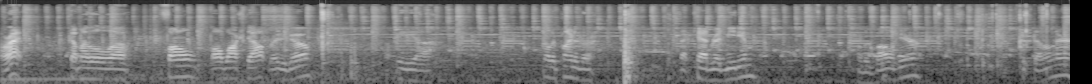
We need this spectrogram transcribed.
All right, got my little uh, funnel all washed out, ready to go. Got me uh, another pint of the that Cad Red Medium. Another bottle here. Put that on there.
